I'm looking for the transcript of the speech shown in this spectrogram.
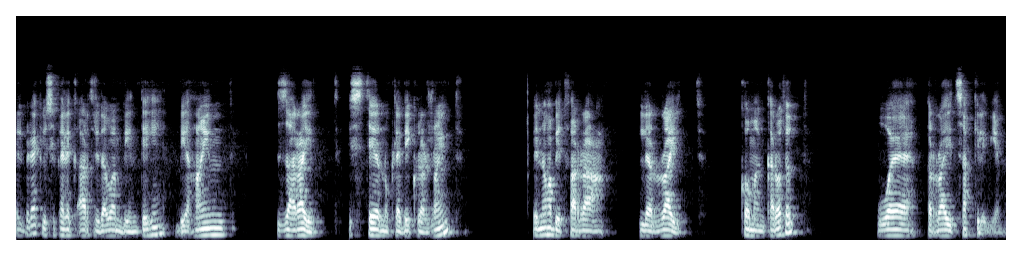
brachiocephalic artery ده بينتهي behind the right sternoclavicular joint بإن هو بيتفرع لل right common carotid وال right subclavian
